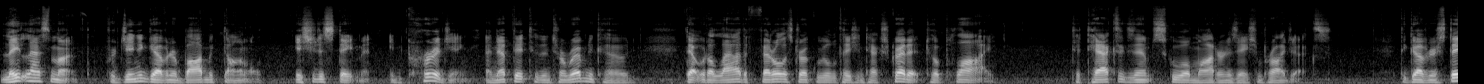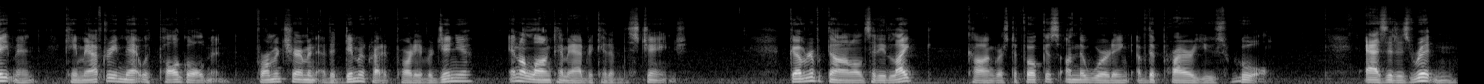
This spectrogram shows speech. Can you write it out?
late last month, Virginia Governor Bob McDonnell issued a statement encouraging an update to the Internal Revenue Code that would allow the federal historic rehabilitation tax credit to apply to tax exempt school modernization projects. The governor's statement came after he met with Paul Goldman, former chairman of the Democratic Party of Virginia and a longtime advocate of this change. Governor McDonnell said he'd like Congress to focus on the wording of the prior use rule. As it is written,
